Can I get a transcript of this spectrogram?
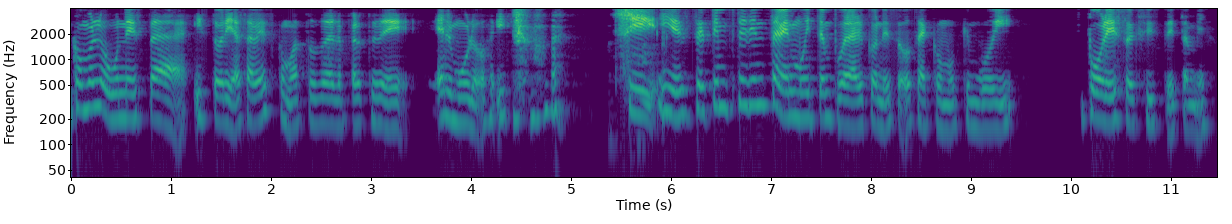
cómo lo une esta historia, ¿sabes? Como a toda la parte de el muro. Y, sí. Y se, se siente también muy temporal con eso, o sea, como que muy... Por eso existe también.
